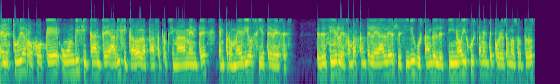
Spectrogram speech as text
el estudio arrojó que un visitante ha visitado La Paz aproximadamente en promedio siete veces. es decir, le son bastante leales, les sigue gustando el destino y justamente por eso nosotros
